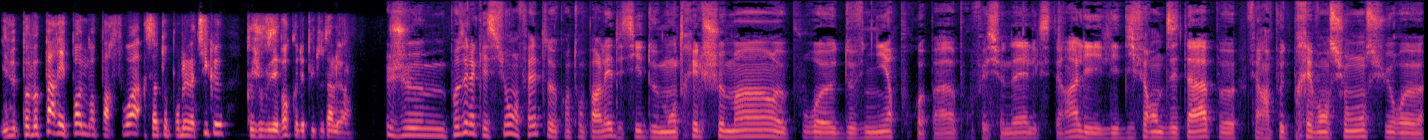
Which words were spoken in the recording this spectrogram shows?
Ils ne peuvent pas répondre parfois à cette problématique que je vous évoque depuis tout à l'heure. Je me posais la question, en fait, quand on parlait d'essayer de montrer le chemin euh, pour devenir, pourquoi pas, professionnel, etc., les, les différentes étapes, faire un peu de prévention sur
